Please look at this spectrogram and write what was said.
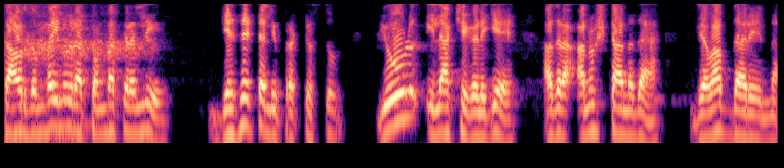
ಸಾವಿರದ ಒಂಬೈನೂರ ತೊಂಬತ್ತರಲ್ಲಿ ಗೆಜೆಟ್ ಅಲ್ಲಿ ಪ್ರಕಟಿಸ್ತು. ಏಳು ಇಲಾಖೆಗಳಿಗೆ ಅದರ ಅನುಷ್ಠಾನದ ಜವಾಬ್ದಾರಿಯನ್ನ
